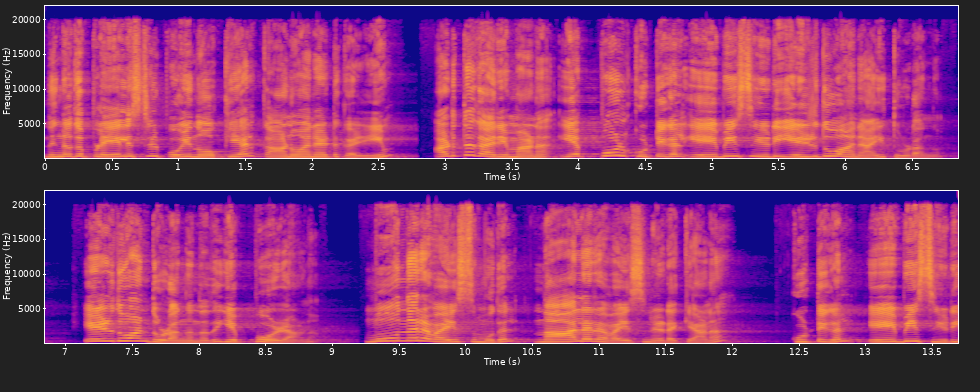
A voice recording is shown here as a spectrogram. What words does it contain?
നിങ്ങൾക്ക് പ്ലേലിസ്റ്റിൽ പോയി നോക്കിയാൽ കാണുവാനായിട്ട് കഴിയും. അടുത്ത കാര്യമാണ് എപ്പോൾ കുട്ടികൾ എ ബി സി ഡി എഴുതുവാനായി തുടങ്ങും. എഴുതുവാൻ തുടങ്ങുന്നത് എപ്പോഴാണ്? മൂന്നര വയസ്സ് മുതൽ നാലര വയസ്സിനിടയ്ക്കാണ് കുട്ടികൾ എ ബി സി ഡി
